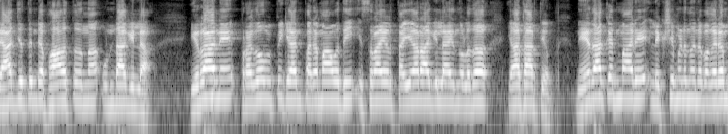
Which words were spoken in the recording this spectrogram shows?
രാജ്യത്തിന്റെ ഭാഗത്തു നിന്ന് ഉണ്ടാകില്ല. ഇറാനെ പ്രകോപിപ്പിക്കാൻ പരമാവധി ഇസ്രായേൽ തയ്യാറാകില്ല എന്നുള്ളത് യാഥാർത്ഥ്യം. നേതാക്കന്മാരെ ലക്ഷ്യമിടുന്നതിന് പകരം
